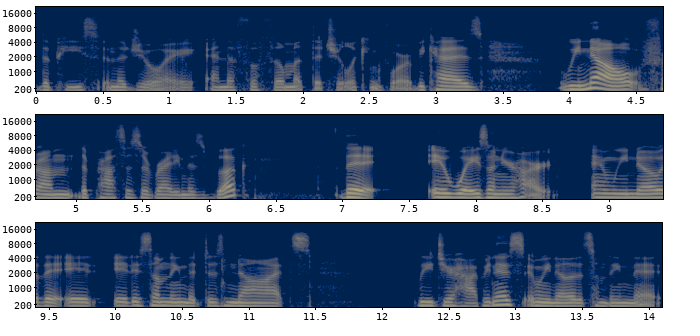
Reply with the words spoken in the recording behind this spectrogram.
the peace and the joy and the fulfillment that you're looking for because we know from the process of writing this book that it weighs on your heart and we know that it it is something that does not lead to your happiness and we know that it's something that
